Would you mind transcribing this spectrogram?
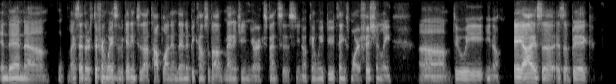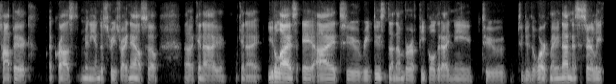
And then um, like I said, there's different ways of getting to that top line, and then it becomes about managing your expenses. You know, can we do things more efficiently? Um, do we, you know, AI is a is a big topic across many industries right now. So, uh, can I can I utilize AI to reduce the number of people that I need to to do the work? Maybe not necessarily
